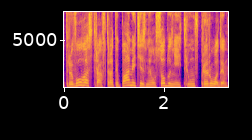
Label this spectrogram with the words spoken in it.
тривога, страх втрати пам'яті, знеособлення й тріумф природи.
